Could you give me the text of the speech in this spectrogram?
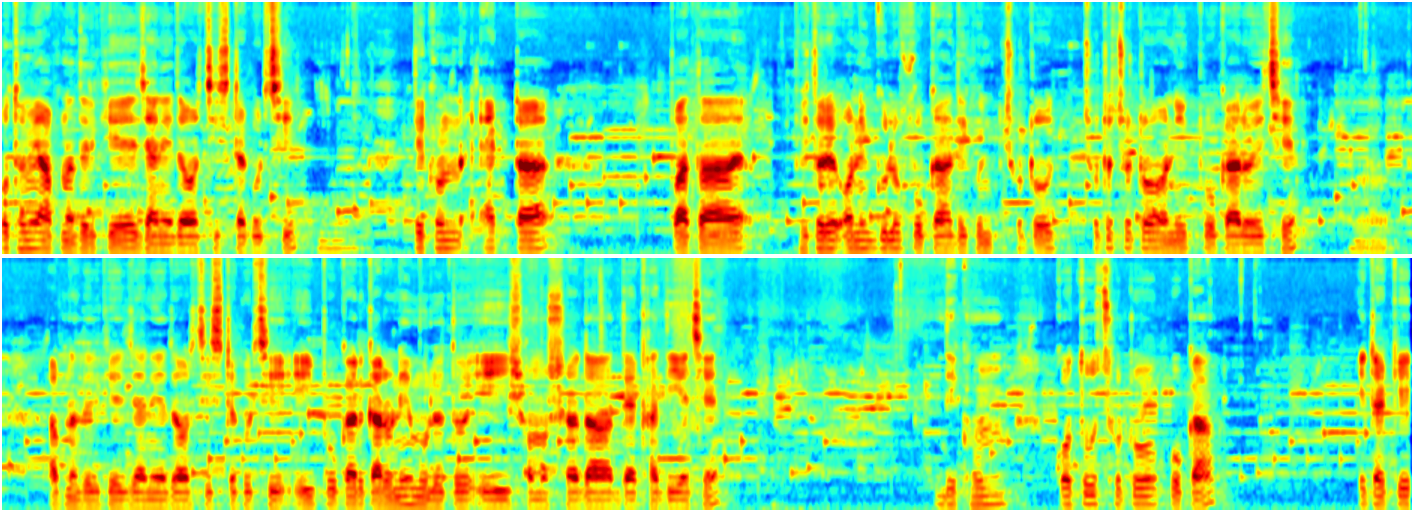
প্রথমে আপনাদেরকে জানিয়ে দেওয়ার চেষ্টা করছি। দেখুন, একটা পাতা ভিতরে অনেকগুলো পোকা, দেখুন ছোট ছোট ছোট অনেক পোকা রয়েছে। আপনাদেরকে জানিয়ে দেওয়ার চেষ্টা করছি, এই পোকার কারণে মূলত এই সমস্যাটা দেখা দিয়েছে। দেখুন কত ছোট পোকা, এটাকে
